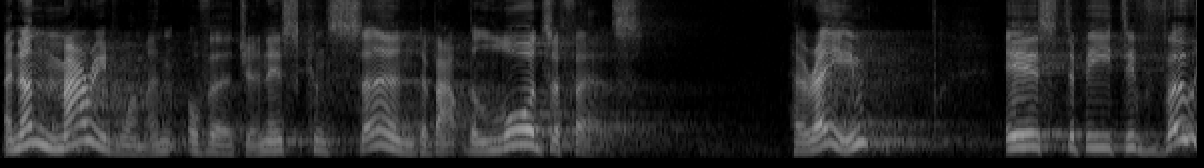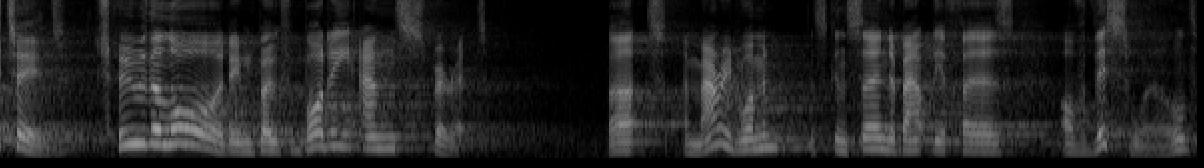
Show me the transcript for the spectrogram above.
An unmarried woman or virgin is concerned about the Lord's affairs. Her aim is to be devoted to the Lord in both body and spirit. But a married woman is concerned about the affairs of this world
